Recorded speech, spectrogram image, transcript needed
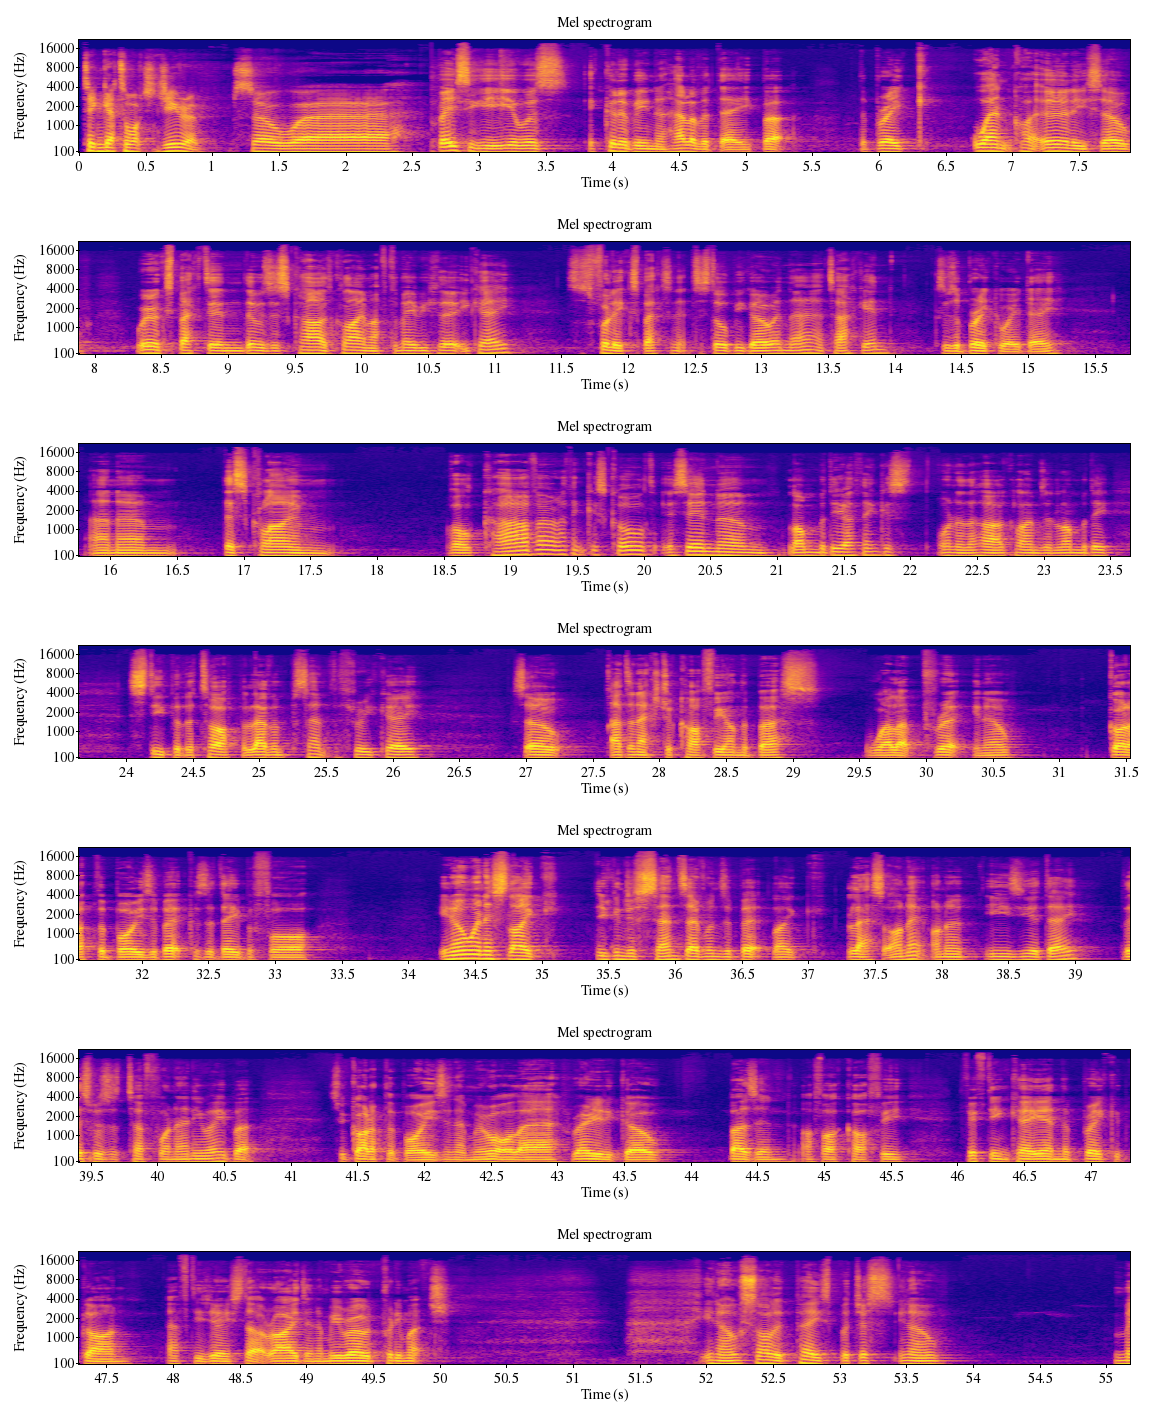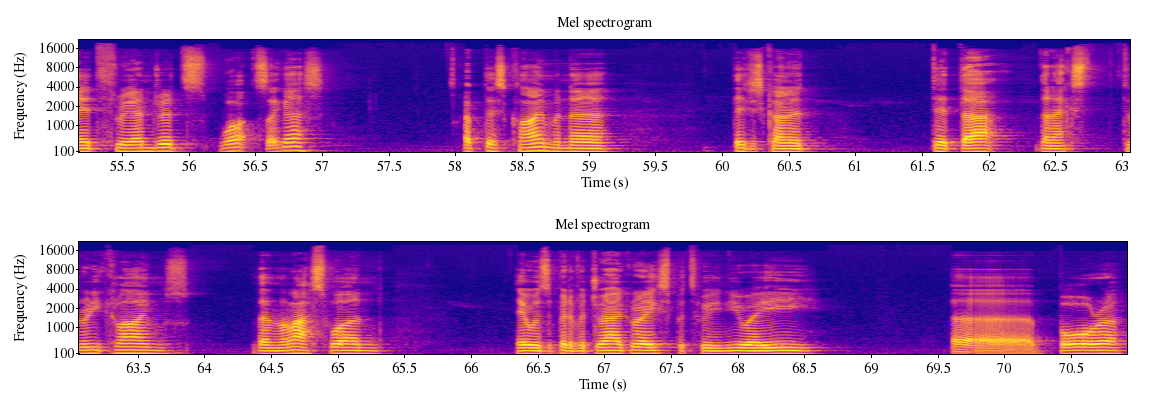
didn't get to watch the Giro. So. Uh, basically it was it could have been a hell of a day but the break went quite early so we are expecting there was this hard climb after maybe 30k so I was fully expecting it to still be going there attacking because it was a breakaway day. And um, this climb Valcava I think it's called it's in um, Lombardy I think it's one of the hard climbs in Lombardy. Steep at the top 11% for 3k so had an extra coffee on the bus well up for it you know. Got up the boys a bit because the day before, you know, when it's like you can just sense everyone's a bit like less on it on an easier day. This was a tough one anyway, but so we got up the boys and then we were all there, ready to go, buzzing off our coffee. 15k in, the break had gone. FDJ start riding, and we rode pretty much, you know, solid pace, but just you know, mid 300s watts, I guess, up this climb, and uh, they just kind of did that the next three climbs. Then the last one, there was a bit of a drag race between UAE, uh, Bora,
